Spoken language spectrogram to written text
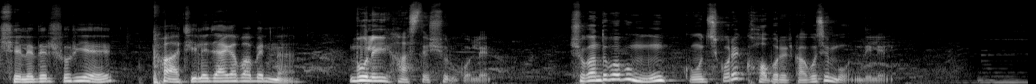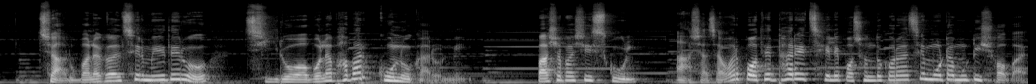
ছেলেদের সরিয়ে পাঁচিলে জায়গা পাবেন না। বলেই হাসতে শুরু করলেন। সুকান্তবাবু মুখ কোঁচ করে খবরের কাগজে মন দিলেন। চারুবালা গার্লসের মেয়েদেরও চির অবলা ভাবার কোনো কারণ নেই। পাশাপাশি স্কুল, আসা যাওয়ার পথের ধারে ছেলে পছন্দ করা আছে মোটামুটি সবার।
